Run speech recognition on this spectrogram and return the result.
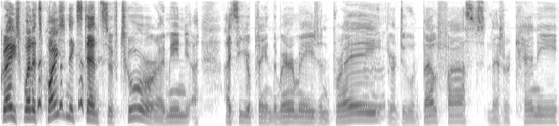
great. Well, it's quite an extensive tour. I mean, I- see you're playing the Mermaid in Bray. Mm-hmm. You're doing Belfast, Letterkenny,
